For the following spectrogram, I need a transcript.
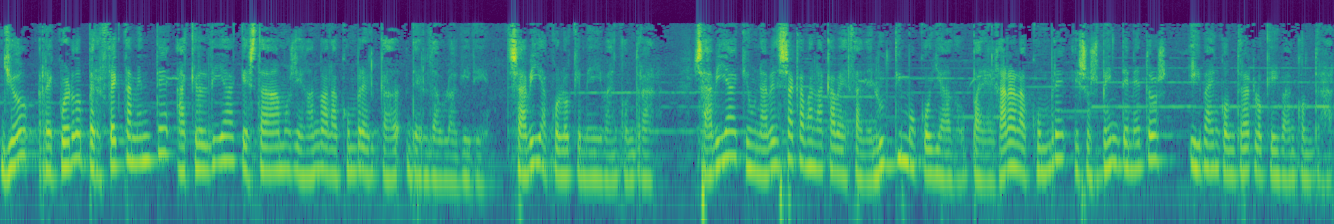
Yo recuerdo perfectamente aquel día que estábamos llegando a la cumbre del, Daulagiri. Sabía con lo que me iba a encontrar. Sabía que una vez sacaba la cabeza del último collado para llegar a la cumbre, esos 20 metros, iba a encontrar lo que iba a encontrar.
